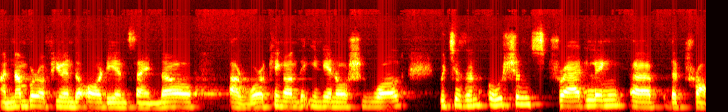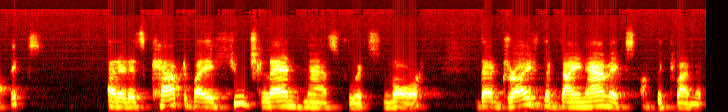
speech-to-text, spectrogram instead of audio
A number of you in the audience I know are working on the Indian Ocean world, which is an ocean straddling uh, the tropics, and it is capped by a huge landmass to its north that drives the dynamics of the climate.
